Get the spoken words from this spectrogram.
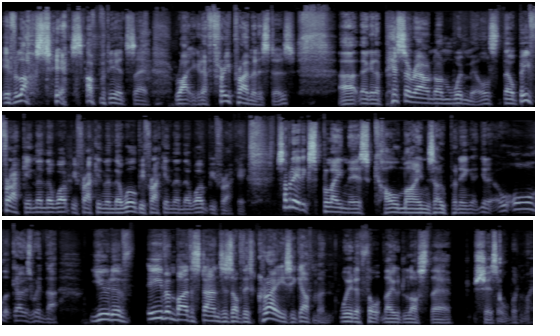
if last year somebody had said, right, you're going to have three prime ministers, uh, they're going to piss around on windmills, there'll be fracking, then there won't be fracking, then there will be fracking, then there won't be fracking. Somebody had explained this, coal mines opening, you know, all that goes with that. You'd have, even by the standards of this crazy government, we'd have thought they'd lost their shizzle, wouldn't we?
